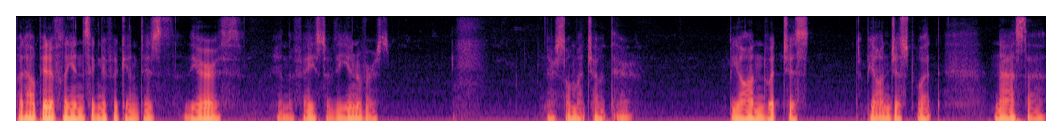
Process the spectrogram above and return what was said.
But how pitifully insignificant is the earth in the face of the universe. There's so much out there beyond what just beyond just what NASA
